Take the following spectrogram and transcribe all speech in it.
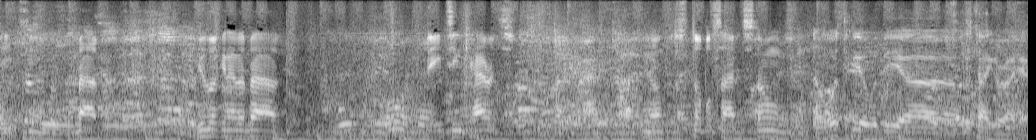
18, about, you're looking at about 18 carats. You know, just double-sided stones. Now, what's the deal with the uh, the tiger right here?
